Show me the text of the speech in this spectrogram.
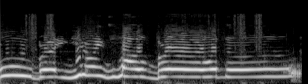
Ooh, bro, you don't tell, bro. What the?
